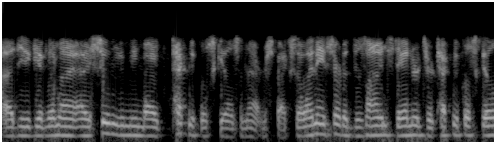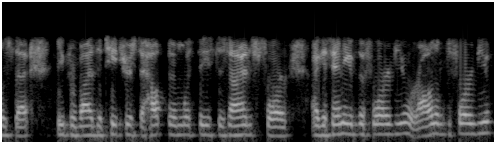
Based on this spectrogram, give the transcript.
uh, do you give them? I, I assume you mean by technical skills in that respect. So any sort of design standards or technical skills that you provide the teachers to help them with these designs for, I guess, any of the four of you or all of the four of you?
